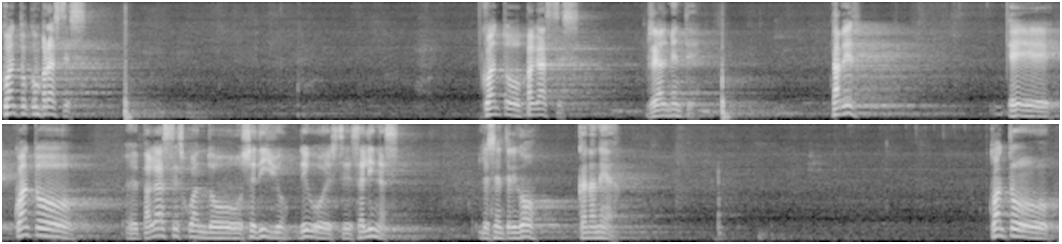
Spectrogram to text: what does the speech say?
¿Cuánto compraste? ¿Cuánto pagaste realmente? A ver, eh, ¿cuánto eh, pagaste cuando Cedillo, digo, este, Salinas, les entregó Cananea. ¿Cuánto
